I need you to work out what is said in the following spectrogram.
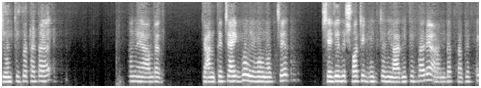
যৌক্তিকতাটা মানে আমরা জানতে চাইব এবং হচ্ছে সে যদি সঠিক উত্তর না দিতে পারে আমরা তাদেরকে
